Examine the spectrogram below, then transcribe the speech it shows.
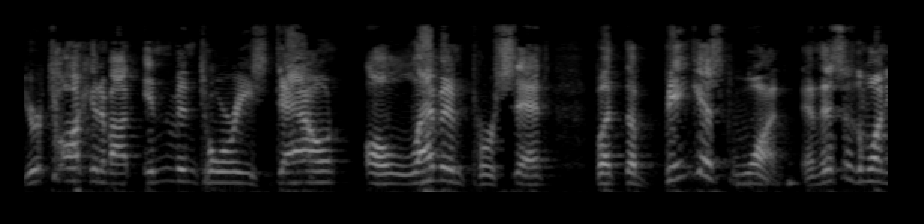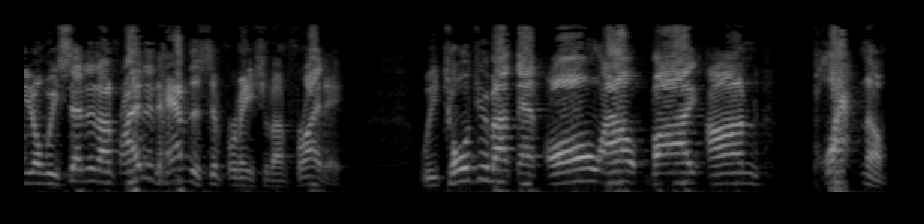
you're talking about inventories down 11%. But the biggest one, and this is the one, you know, we said it on, I didn't have this information on Friday. We told you about that all out buy on platinum.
